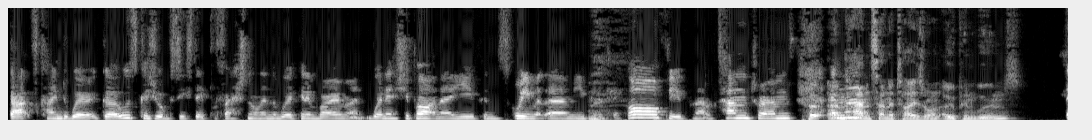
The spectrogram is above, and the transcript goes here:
that's kind of where it goes because you obviously stay professional in the working environment. When it's your partner, you can scream at them, you can kick off, you can have tantrums. Put um, that- hand sanitizer on open wounds.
